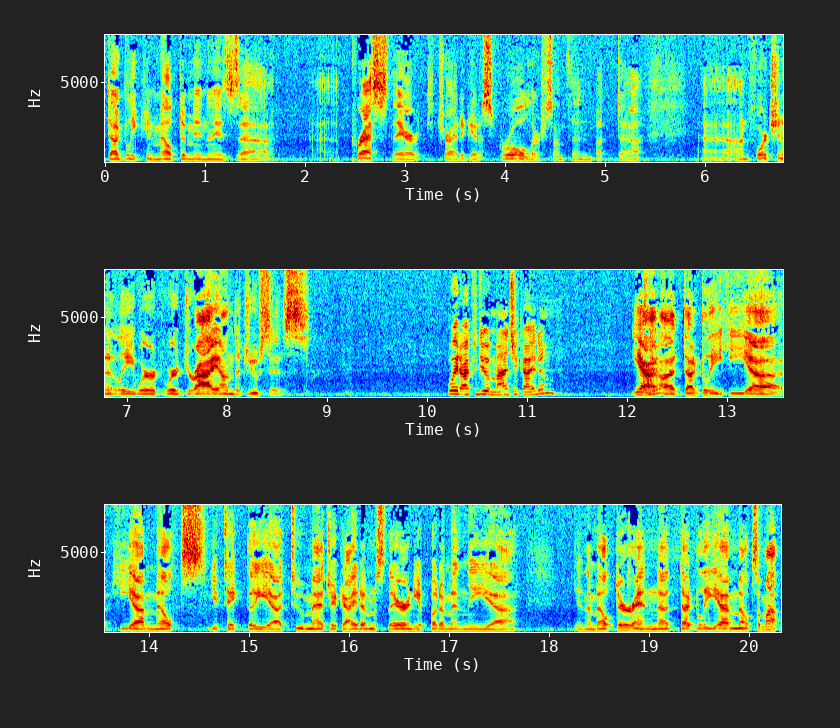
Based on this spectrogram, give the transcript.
Dudley can melt them in his uh, uh, press there to try to get a scroll or something. But uh, unfortunately, we're we're dry on the juices. Wait, I could do a magic item. Yeah, uh, Dudley he uh, he uh, melts. You take the uh, two magic items there and you put them in the uh, in the melter, and uh, Dudley uh, melts them up.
